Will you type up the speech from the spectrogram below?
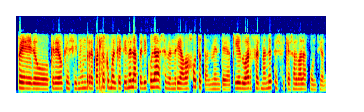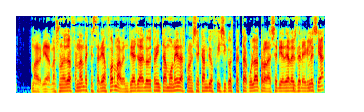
pero creo que sin un reparto como el que tiene la película se vendría abajo totalmente. Aquí Eduard Fernández es el que salva la función. Madre mía, además un Eduard Fernández que estaría en forma, vendría ya de lo de 30 monedas con ese cambio físico espectacular para la serie de Alex de la Iglesia,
